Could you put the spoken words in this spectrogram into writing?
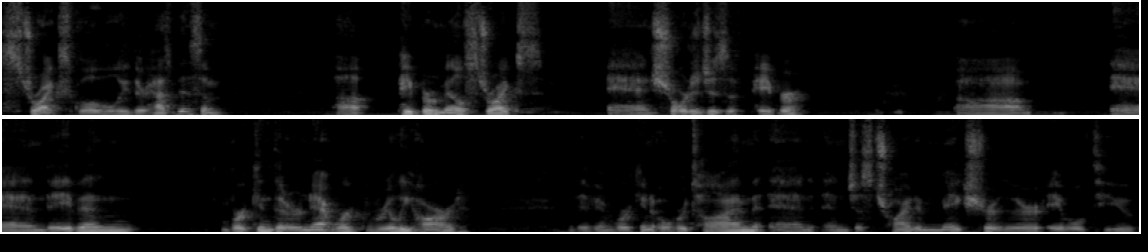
strikes globally, there has been some uh, paper mill strikes and shortages of paper. Um, and they've been working their network really hard. They've been working overtime and, and just trying to make sure they're able to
